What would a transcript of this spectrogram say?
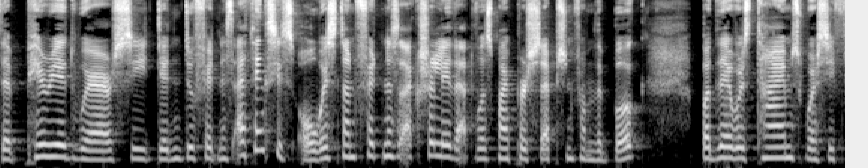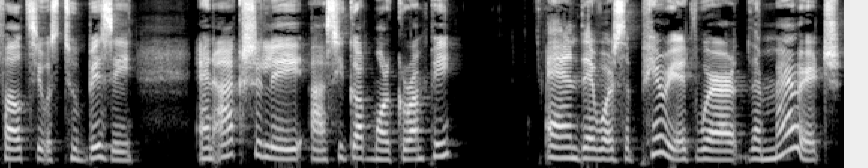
the period where she didn't do fitness, I think she's always done fitness, actually. That was my perception from the book. But there was times where she felt she was too busy. And actually, uh, she got more grumpy. And there was a period where the marriage,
